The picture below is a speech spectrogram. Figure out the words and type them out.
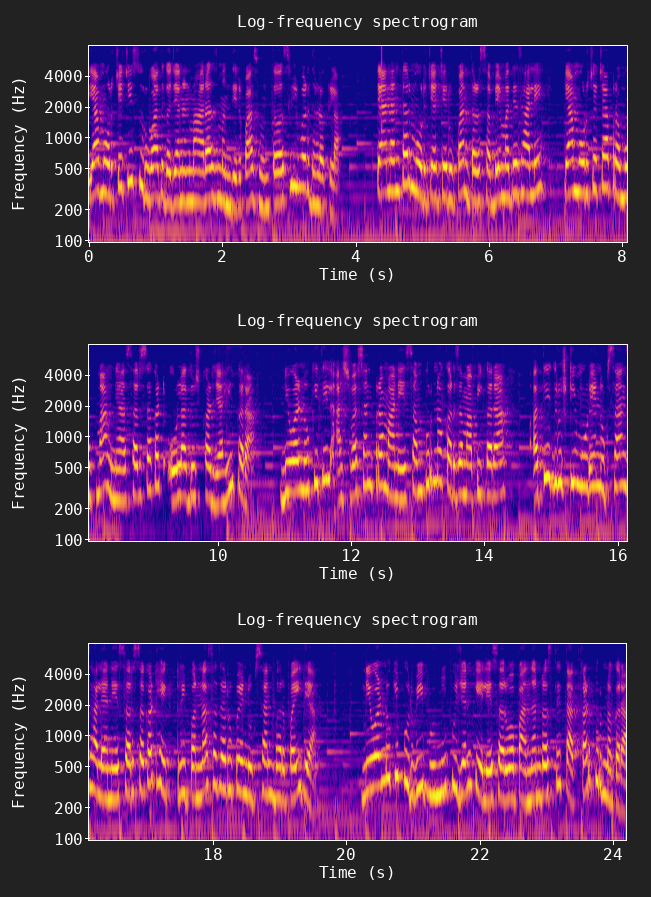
या मोर्चाची सुरुवात गजानन महाराज मंदिरपासून तहसीलवर धडकला. त्यानंतर मोर्चाचे रूपांतर सभेमध्ये झाले. या मोर्चाच्या प्रमुख मागण्या सरसकट ओला दुष्काळ जाहीर करा. निवडणुकीतील आश्वासनप्रमाणे संपूर्ण कर्जमाफी करा. अतिदृष्टीमुळे नुकसान झाल्याने सरसकट हेक्टरी पन्नास हजार रुपये नुकसान भरपाई द्या. निवडणुकीपूर्वी भूमिपूजन केले सर्व पांदन रस्ते तात्काळ पूर्ण करा.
